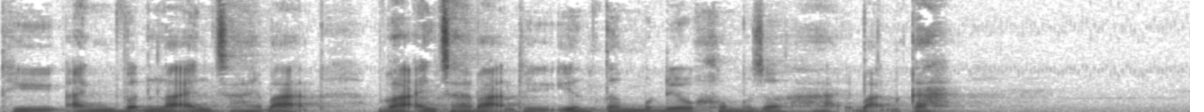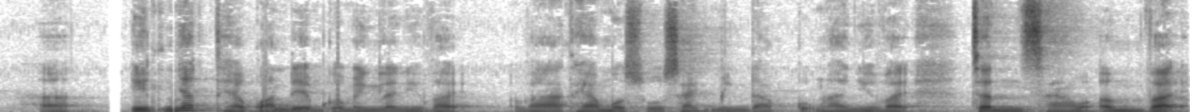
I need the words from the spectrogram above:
thì anh vẫn là anh trai bạn và anh trai bạn thì yên tâm một điều không bao giờ hại bạn cả. Đó, ít nhất theo quan điểm của mình là như vậy và theo một số sách mình đọc cũng là như vậy, trần sao âm vậy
